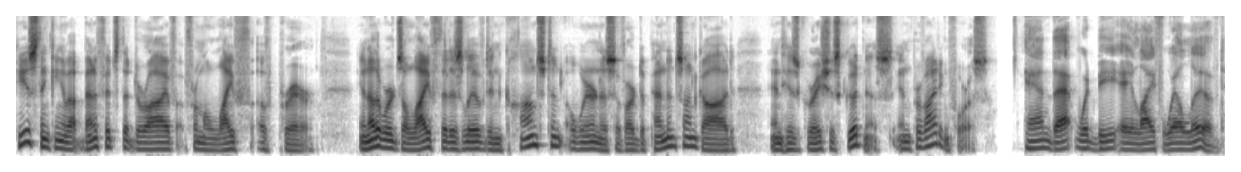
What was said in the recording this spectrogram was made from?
He is thinking about benefits that derive from a life of prayer. In other words, a life that is lived in constant awareness of our dependence on God and His gracious goodness in providing for us. And that would be a life well lived.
